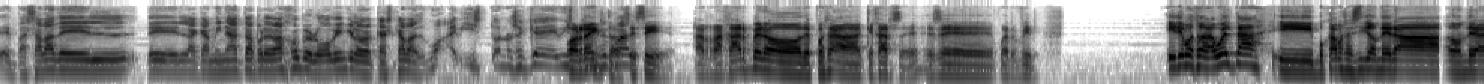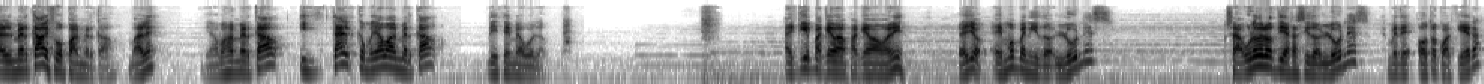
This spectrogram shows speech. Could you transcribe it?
eh, pasaba del- de la caminata por debajo, pero luego bien que lo cascaba. "Buah, he visto no sé qué, he visto no sé Correcto, cuál". sí, sí. A rajar, pero después a quejarse, ¿eh? Ese... Bueno, en fin. Y dimos toda la vuelta y buscamos el sitio donde era, donde era el mercado y fuimos para el mercado, ¿vale? Llegamos al mercado y tal como llegamos al mercado, dice mi abuelo, "Bah, aquí para qué, va, para qué vamos a venir. Yo, hemos venido lunes. O sea, uno de los días ha sido lunes en vez de otro cualquiera,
